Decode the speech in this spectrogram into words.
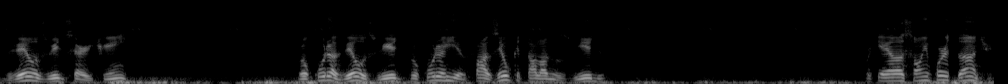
vê os vídeos certinho. Procura ver os vídeos, procura fazer o que está lá nos vídeos. Porque elas são importantes.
